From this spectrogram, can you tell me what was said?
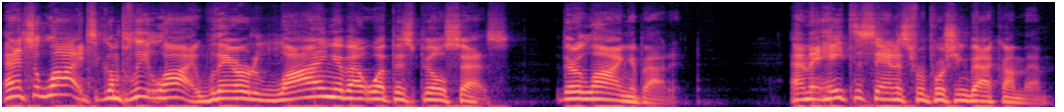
And it's a lie. It's a complete lie. They are lying about what this bill says. They're lying about it. And they hate DeSantis for pushing back on them.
